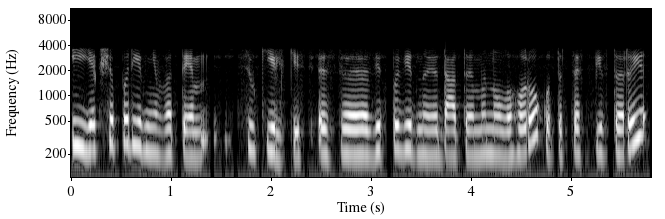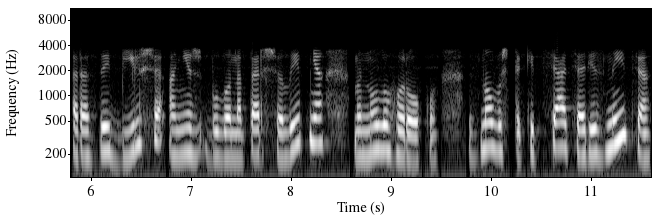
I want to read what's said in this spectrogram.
І якщо порівнювати цю кількість з відповідною датою минулого року, то це в півтори рази більше аніж було на 1 липня минулого року. Знову ж таки, таки ця ця різниця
